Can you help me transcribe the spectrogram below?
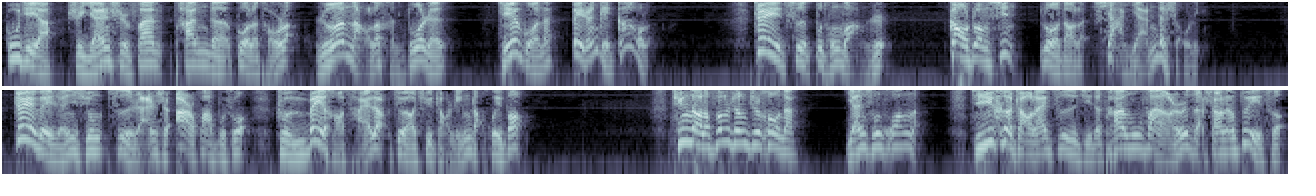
估计啊是严世蕃贪得过了头了，惹恼了很多人。结果呢，被人给告了。这次不同往日，告状信落到了夏言的手里。这位仁兄自然是二话不说，准备好材料就要去找领导汇报。听到了风声之后呢，严嵩慌了，即刻找来自己的贪污犯儿子商量对策。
